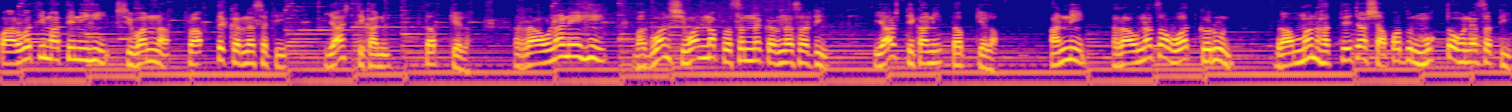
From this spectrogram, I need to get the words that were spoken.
पार्वती मातेनेही शिवांना प्राप्त करण्यासाठी याच ठिकाणी तप केला. रावणानेही भगवान शिवांना प्रसन्न करण्यासाठी याच ठिकाणी तप केला. आणि रावणाचा वध करून ब्राह्मण हत्येच्या शापातून मुक्त होण्यासाठी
